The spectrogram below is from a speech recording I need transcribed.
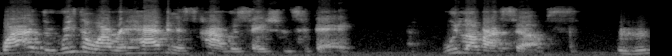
why the reason why we're having this conversation today. We love ourselves. Mm-hmm.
